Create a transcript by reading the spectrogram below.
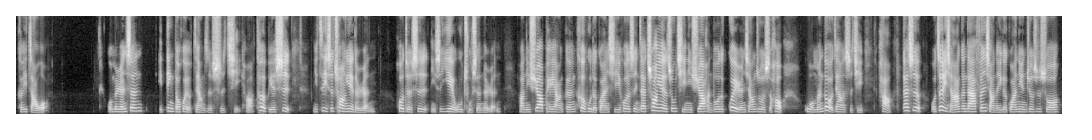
可以找我。我们人生一定都会有这样子的时期，哈，特别是你自己是创业的人。或者是你是业务出身的人，好，你需要培养跟客户的关系，或者是你在创业的初期，你需要很多的贵人相助的时候，我们都有这样的时期。好，但是我这里想要跟大家分享的一个观念就是说，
